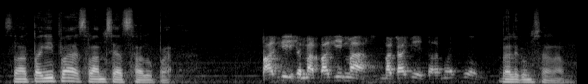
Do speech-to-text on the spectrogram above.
Selamat pagi Pak, salam sehat selalu Pak. Pagi, selamat pagi Mas. Terima kasih, Assalamualaikum. Waalaikumsalam.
